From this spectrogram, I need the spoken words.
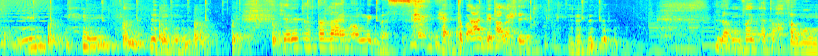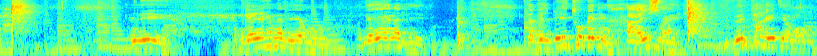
يا ريتها تطلع عين أمك بس. يعني تبقى عدت على خير. لا مفاجأة تحفة يا ماما. ليه؟ جاية هنا ليه يا ماما؟ جاية هنا ليه؟ طب البيت وبيتنا هعيش معاك. البيت عادي يا ماما.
